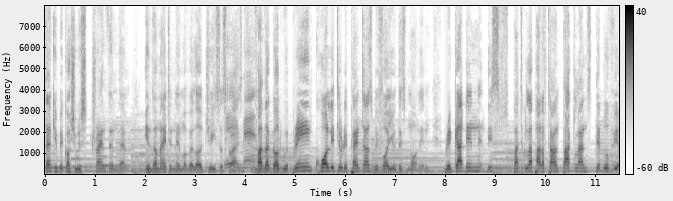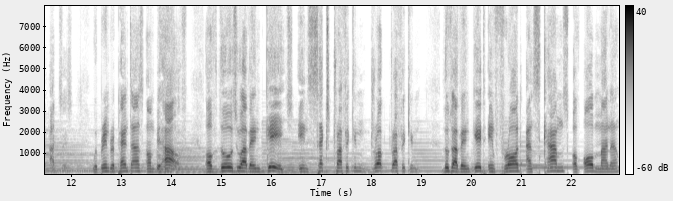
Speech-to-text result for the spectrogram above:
Thank you because you will strengthen them in the mighty name of the Lord Jesus Christ. Amen. Father God, we bring quality repentance before you this morning regarding this particular part of town, Parklands Tableview Access. We bring repentance on behalf of those who have engaged in sex trafficking, drug trafficking, those who have engaged in fraud and scams of all manner,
